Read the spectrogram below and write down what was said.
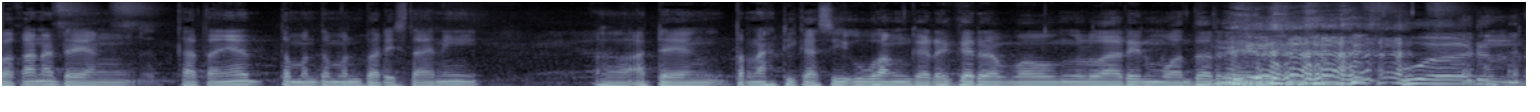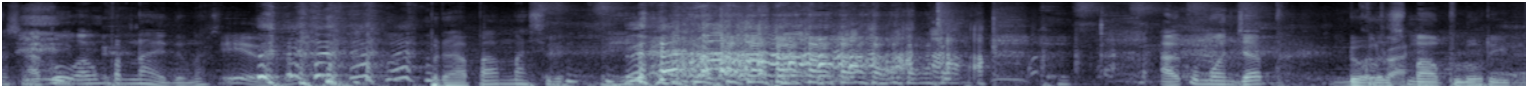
bahkan ada yang katanya teman-teman barista ini eh, ada yang pernah dikasih uang gara-gara mau ngeluarin motor. Hmm, aku aku pernah itu Mas. Iya. Berapa Mas? itu? aku mau jawab dua ratus lima puluh ribu.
